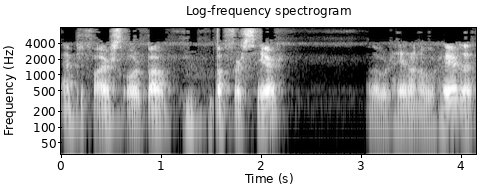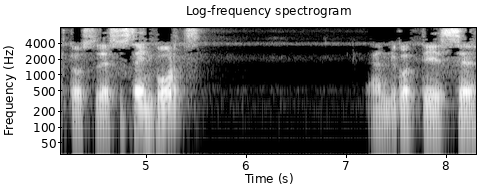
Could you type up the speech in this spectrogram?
amplifiers or bu buffers here. And over here and over here that goes to the sustain boards. And we got this uh,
